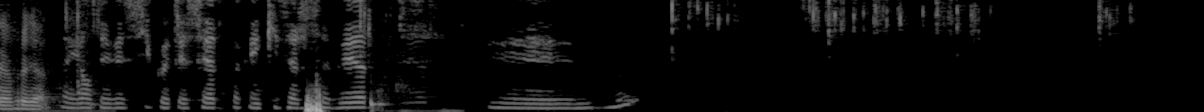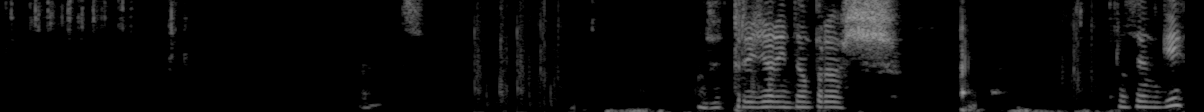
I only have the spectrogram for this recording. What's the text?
É, obrigado. A LTV 57 para quem quiser saber. Um, Vamos trejar então para os. para os NG.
